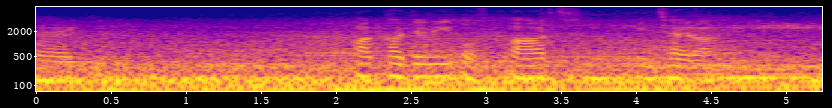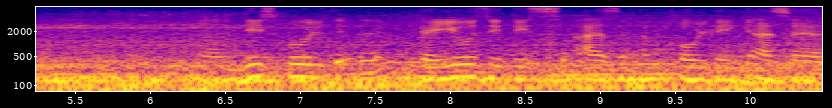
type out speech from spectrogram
uh, Academy of Art in Tehran. Uh, this build, uh, they use this as a building as a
